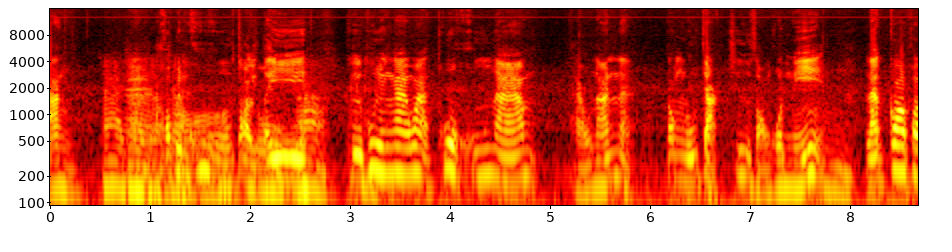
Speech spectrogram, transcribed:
ตั้งใช่ใช่อ่าใช่แล้วเขาเป็นคู่หูต่อยตี อ่าคือพูดง่ายๆว่าทั่วคุ้งน้ำแถวนั้นน่ะต้องรู้จักชื่อสองคนนี้ อืม แล้วก็พอ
